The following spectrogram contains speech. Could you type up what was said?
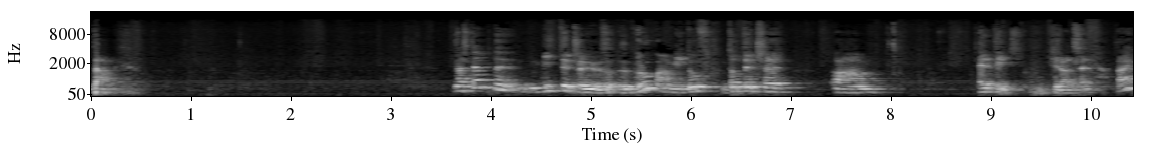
danych. Następny mity, czy grupa mitów dotyczy um, etyki piracenia. Tak?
